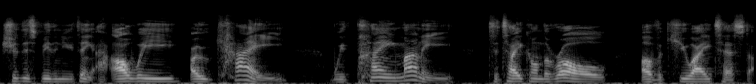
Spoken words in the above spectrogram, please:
Should this be the new thing? Are we okay with paying money to take on the role of a QA tester?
